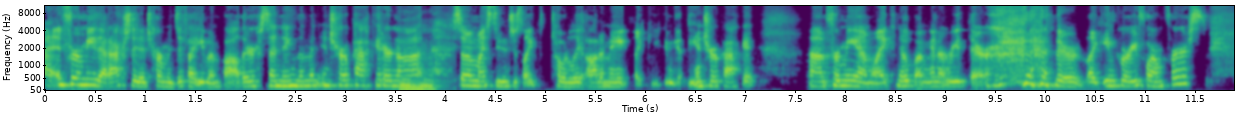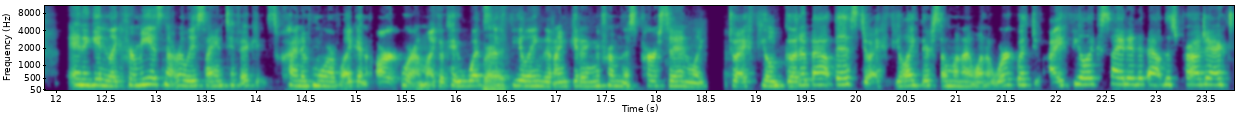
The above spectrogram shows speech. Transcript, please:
And for me that actually determines if i even bother sending them an intro packet or not. Mm-hmm. some of my students just like totally automate like you can get the intro packet. Um, for me i'm like nope i'm going to read their their like inquiry form first. And again like for me it's not really scientific. It's kind of more of like an art where i'm like okay what's right. the feeling that i'm getting from this person? Like do i feel good about this? Do i feel like there's someone i want to work with? Do i feel excited about this project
